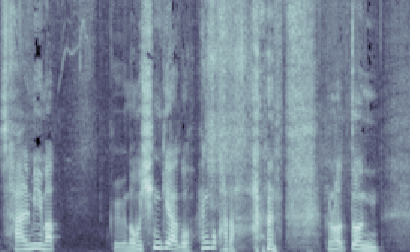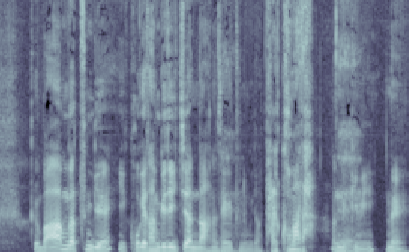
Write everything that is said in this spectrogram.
삶이 막 그 너무 신기하고 행복하다 하는 그런 어떤 그 마음 같은 게 이 곡에 담겨져 있지 않나 하는 생각이 드는군요. 달콤하다 하는 네. 느낌이. 네.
